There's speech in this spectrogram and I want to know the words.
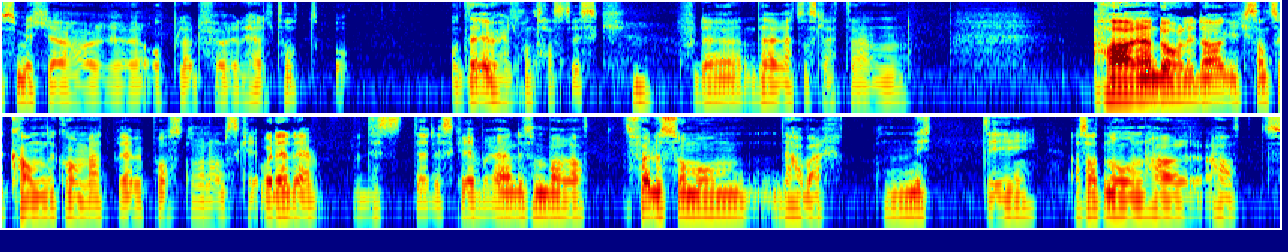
Som ikke jeg har uh, opplevd før i det hele tatt. Og, og det er jo helt fantastisk. For det, det, er rett og slett en Har jeg en dårlig dag, ikke sant, så kan det komme et brev i posten hvor noen skriver Og det, det, det, de skriver, er liksom bare at det føles som om det har vært nyttig Altså at noen har hatt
